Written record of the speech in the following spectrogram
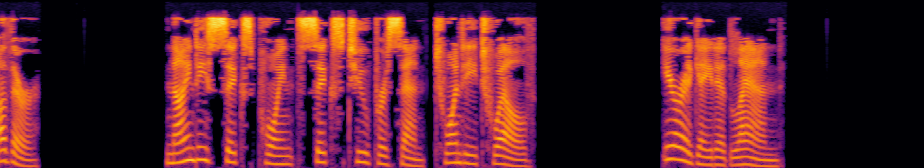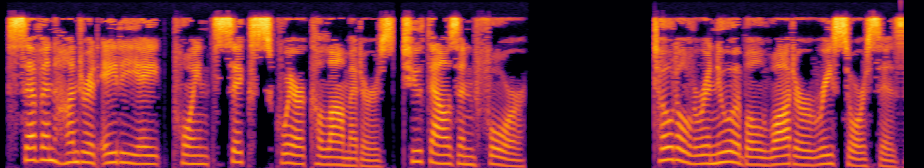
Other. 96.62% 2012 Irrigated land. 788.6 square kilometers 2004 Total renewable water resources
